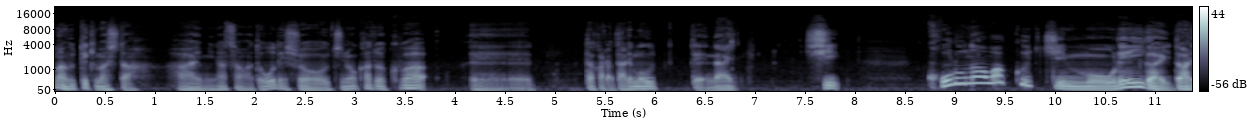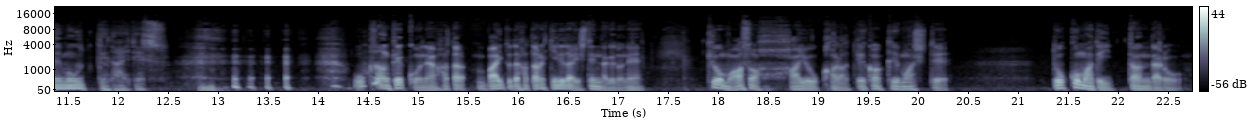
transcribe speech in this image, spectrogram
まあ打ってきました。はい。皆さんはどうでしょう？うちの家族は、えー、だから誰も打ってないしコロナワクチンも俺以外誰も打ってないです。奥さん結構ねバイトで働きに出たりしてんだけどね今日も朝早から出かけましてどこまで行ったんだろう。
